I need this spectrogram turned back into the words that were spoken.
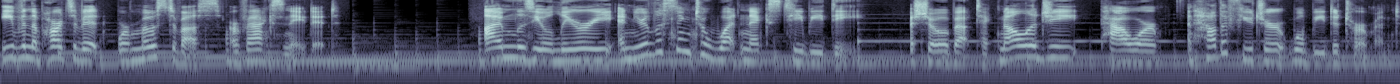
even the parts of it where most of us are vaccinated. I'm Lizzie O'Leary, and you're listening to What Next TBD, a show about technology, power, and how the future will be determined.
